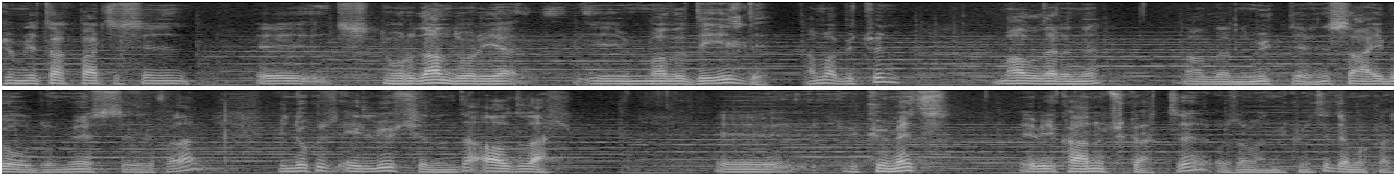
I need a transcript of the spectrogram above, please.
Cumhuriyet Halk Partisi'nin e, doğrudan doğruya e, malı değildi. Ama bütün mallarını, mallarını, mülklerini, sahibi olduğu müesseseleri falan 1953 yılında aldılar. Ee, hükümet e, bir kanun çıkarttı. O zaman hükümeti Demokrat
